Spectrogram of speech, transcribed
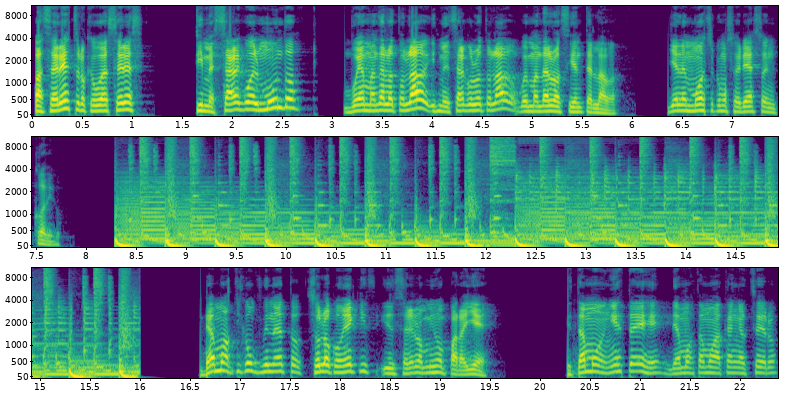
Para hacer esto, lo que voy a hacer es, si me salgo del mundo, voy a mandarlo al otro lado y si me salgo al otro lado, voy a mandarlo al siguiente lado. Ya les muestro cómo sería eso en código. Veamos aquí funciona esto solo con X y sería lo mismo para Y. Si estamos en este eje, digamos estamos acá en el 0,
